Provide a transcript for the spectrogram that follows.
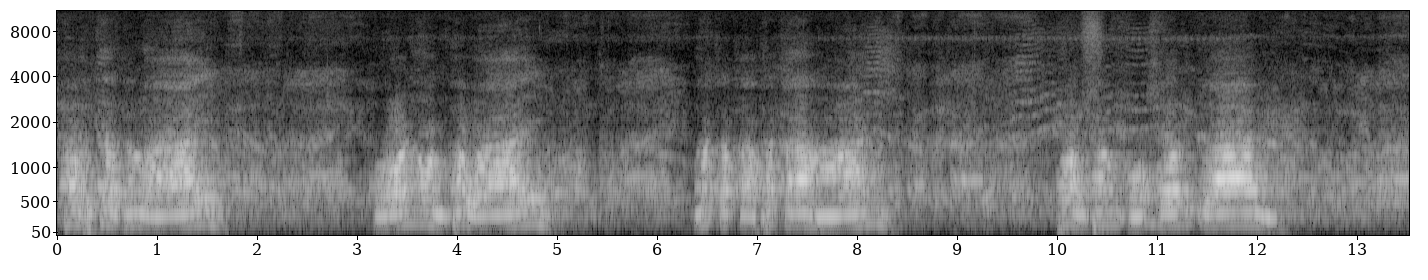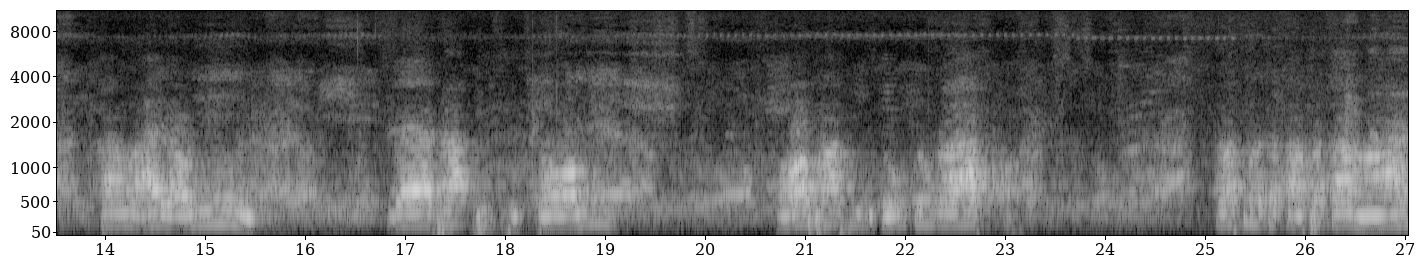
ข้าพเจ้าทั้งหลาย อน้อมถวาย มัตตกาพัตตาหารความพังของบริวารทางหลายเหล่านี้แด่พระภิกษุสงฆ์ขอพระภิกษุสงฆ์จงรับ รับมัตตกาพัตตาหาร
